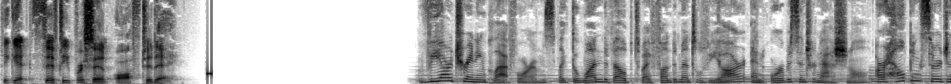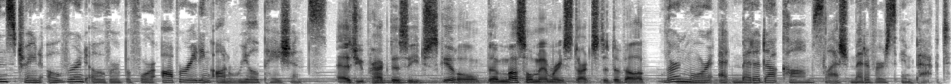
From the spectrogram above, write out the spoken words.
to get 50% off today. VR training platforms, like the one developed by Fundamental VR and Orbis International, are helping surgeons train over and over before operating on real patients. As you practice each skill, the muscle memory starts to develop. Learn more at meta.com slash metaverse impact.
